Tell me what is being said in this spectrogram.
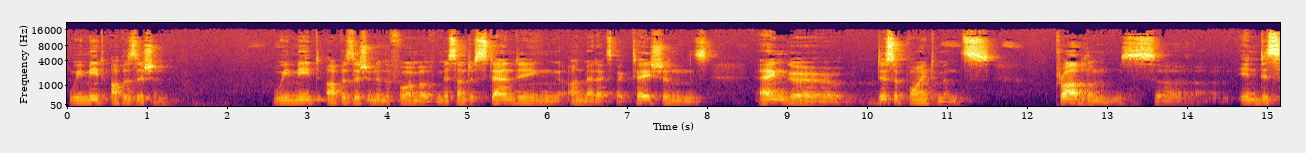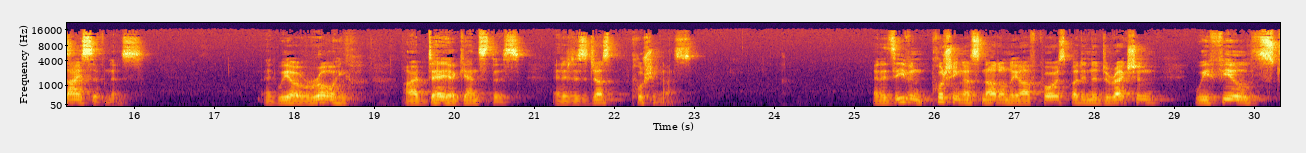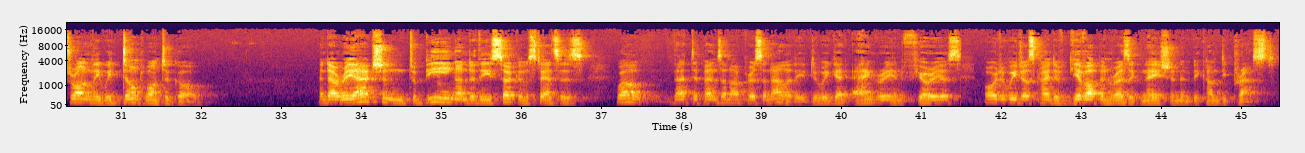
We meet opposition. We meet opposition in the form of misunderstanding, unmet expectations, anger, disappointments, problems, uh, indecisiveness. And we are rowing our day against this, and it is just pushing us. And it's even pushing us not only off course, but in a direction we feel strongly we don't want to go. And our reaction to being under these circumstances, well, that depends on our personality. Do we get angry and furious, or do we just kind of give up in resignation and become depressed?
